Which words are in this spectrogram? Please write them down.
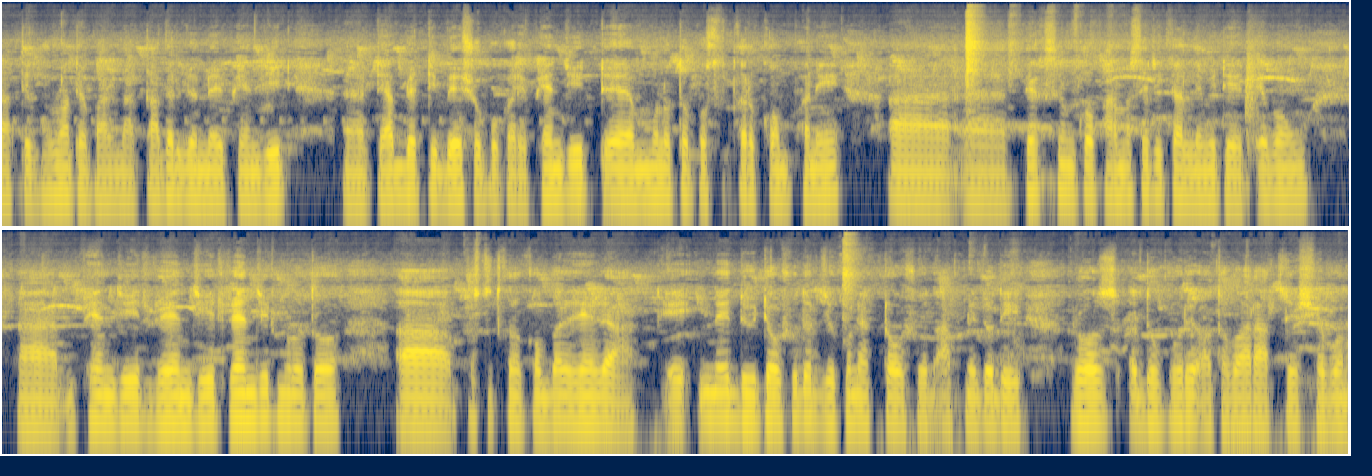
রাতে ঘুমাতে পারে না, তাদের জন্য এই ফেনজিট ট্যাবলেটটি বেশ উপকারী। ফেনজিট মূলত প্রস্তুতকার কোম্পানি পেক্সিমকো ফার্মাসিউটিক্যাল লিমিটেড এবং ফেনজিট রেনজিট রেনজিট মূলত প্রস্তুত করা কোম্পানি এই এই দুইটা ওষুধের যে কোনো একটা ওষুধ আপনি যদি রোজ দুপুরে অথবা রাত্রে সেবন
